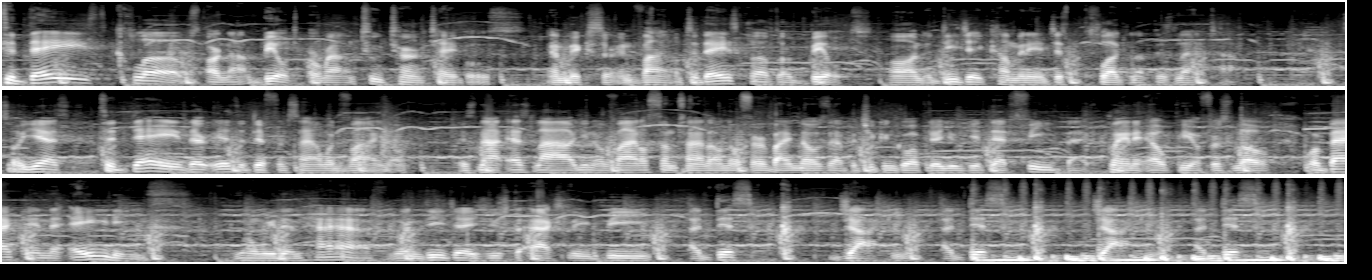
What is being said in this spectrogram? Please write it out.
Today's clubs are not built around two turntables and mixer and vinyl. Today's clubs are built on a DJ coming in just plugging up his laptop. So yes, today there is a different sound with vinyl. It's not as loud, you know, vinyl sometimes, I don't know if everybody knows that, but you can go up there, you'll get that feedback playing an LP if it's low. Or back in the 80s, when we didn't have, when DJs used to actually be a disc jockey, a disc jockey, a disc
